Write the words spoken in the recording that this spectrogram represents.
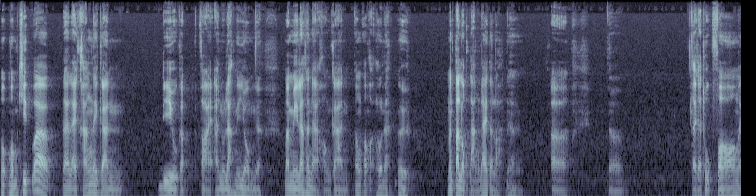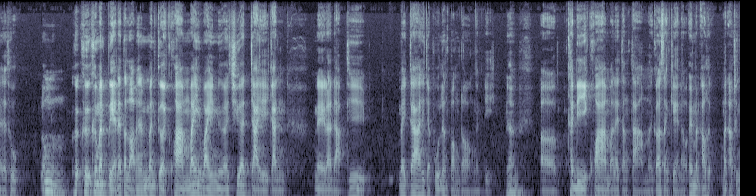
ผมผมคิดว่าหลาย ๆ ครั้งในการ ดีลกับฝ่ายอนุรักษ์นิยมเนี่ยมันมีลักษณะของการต้องต้องขอโทษนะเออมันตลบหลังได้ตลอดนะเออเอออาจจะถูกฟ้องอาจจะถูกลงอืมคือคือคือมันเปลี่ยนได้ตลอดเพราะฉะนั้นมันเกิดความไม่ไว้เนื้อเชื่อใจกันในระดับที่ไม่กล้าที่จะพูดเรื่องปรองดองกันอีกนะเอ่อคดีความอะไรต่างๆ มันก็สังเกตแล้วเอ้ยมันเอามันเอาถึง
